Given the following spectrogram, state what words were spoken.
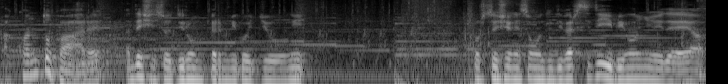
a quanto pare ha deciso di rompermi i coglioni. Forse ce ne sono di diversi tipi, non ho idea.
